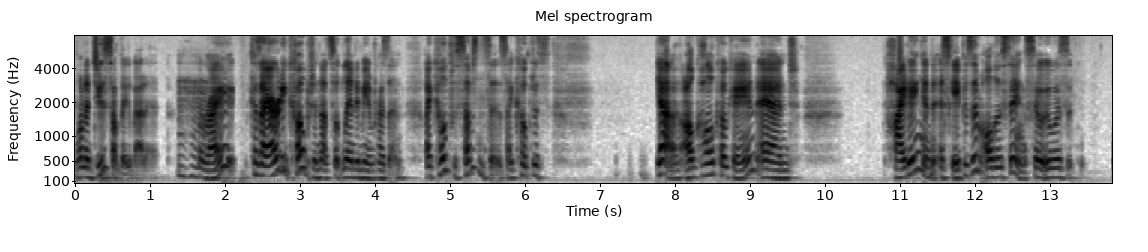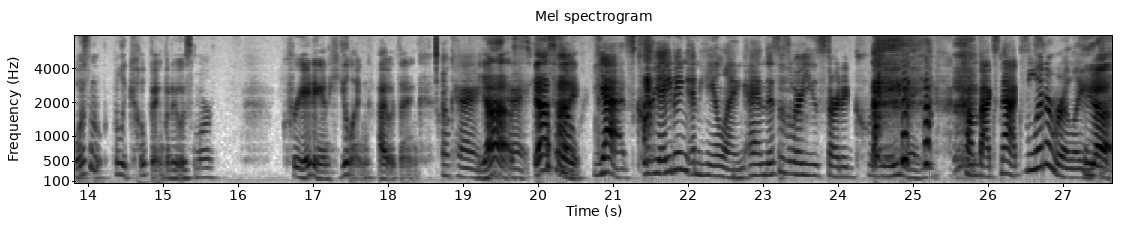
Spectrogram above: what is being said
want to do something about it. Mm-hmm. Right? Because I already coped and that's what landed me in prison. I coped with substances. I coped with yeah, alcohol, cocaine and hiding and escapism, all those things. So it was wasn't really coping, but it was more creating and healing, I would think. Okay. Yes. okay. Yes, honey. So, yes, creating and healing. And this is where you started creating comeback snacks, literally. yeah.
